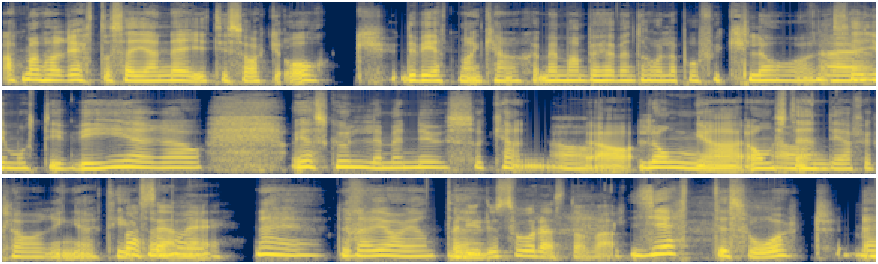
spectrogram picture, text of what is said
att man har rätt att säga nej till saker och det vet man kanske, men man behöver inte hålla på och förklara Nej. sig och motivera. Och, och jag skulle, men nu så kan, ja. Ja. långa omständiga förklaringar till. Bara säga nej. Nej, det där gör jag inte. Men det är ju det svåraste av allt. Jättesvårt, Mm.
